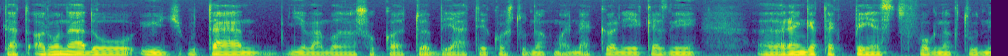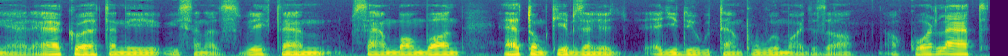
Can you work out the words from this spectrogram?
Tehát a Ronaldo ügy után nyilvánvalóan sokkal több játékos tudnak majd megkörnyékezni, rengeteg pénzt fognak tudni erre elkölteni, hiszen az végtelen számban van. El tudom képzelni, hogy egy idő után puhul majd az a, a korlát.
